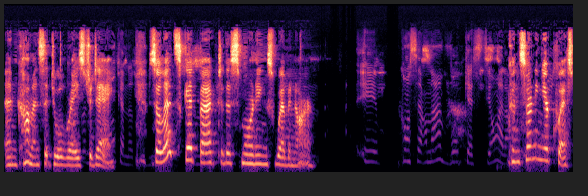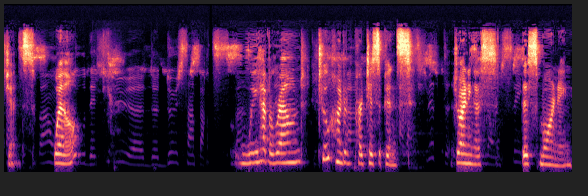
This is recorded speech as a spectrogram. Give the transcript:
and comments that you will raise today. So let's get back to this morning's webinar. Concerning your questions, well, we have around 200 participants joining us this morning.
